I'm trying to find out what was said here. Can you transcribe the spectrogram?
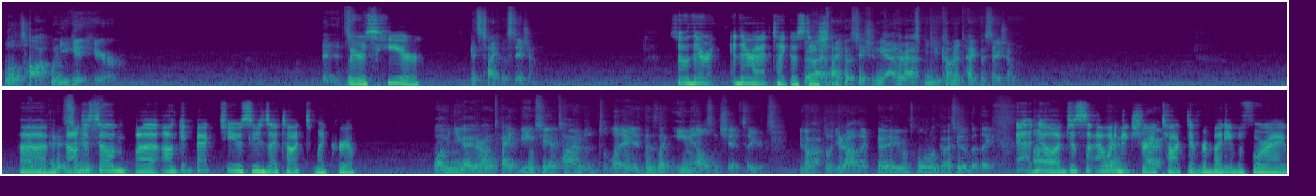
"We'll talk when you get here." It's, Where's here? it's Tycho Station. So they're they're at Tycho They're at Station. Tycho Station, yeah, and they're asking you to come to Tycho Station. Um, and- and I'll just tell them. Uh, I'll get back to you as soon as I talk to my crew. Well, I mean, you guys are on tight beam, so you have time to delay. This is like emails and shit, so you're you don't have to. You're not like, hey, what's going on, guys? You know, but like Yeah, no, Uh, I'm just. I want to make sure I talk to everybody before I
